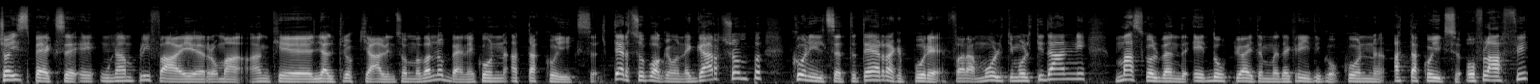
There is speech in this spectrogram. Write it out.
Choice Specs e un amplifier, ma anche gli altri occhiali, insomma, vanno bene con attacco X. Il terzo Pokémon è Garchomp con il set terra che pure farà molti molti danni, Muscle Band e doppio item da critico con attacco X o Fluffy,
